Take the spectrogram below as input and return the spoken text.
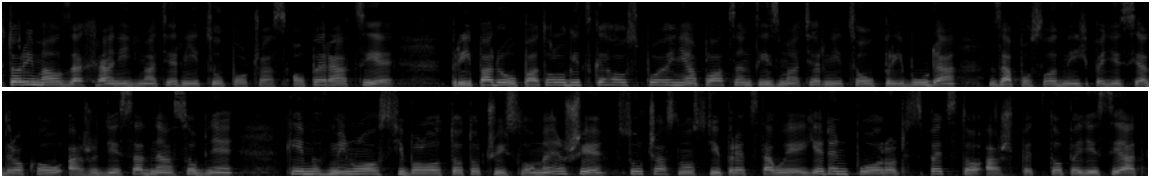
ktorý mal zachrániť maternicu počas operácie. Prípadov patologického spojenia placenty s maternicou pribúda za posledných 50 rokov až 10 násobne. Kým v minulosti bolo toto číslo menšie, v súčasnosti predstavuje jeden pôrod z 500 až 550.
